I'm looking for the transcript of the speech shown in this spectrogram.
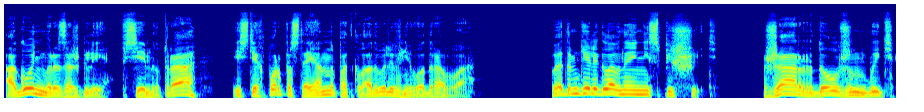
Огонь мы разожгли в семь утра и с тех пор постоянно подкладывали в него дрова. В этом деле главное не спешить. Жар должен быть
